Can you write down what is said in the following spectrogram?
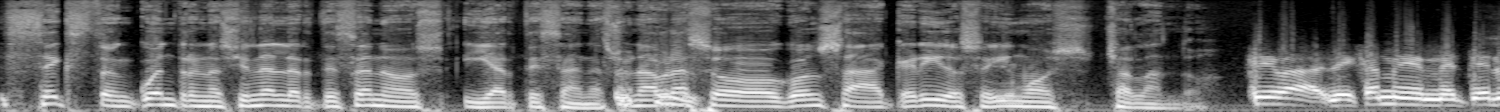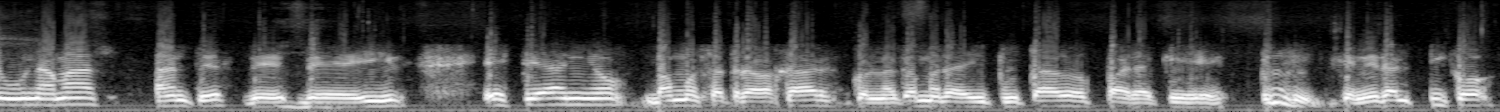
sexto encuentro nacional de artesanos y artesanas. Un abrazo, Gonza, querido, seguimos charlando. Seba, déjame meter una más antes de, de, ir. Este año vamos a trabajar con la Cámara de Diputados para que General Pico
